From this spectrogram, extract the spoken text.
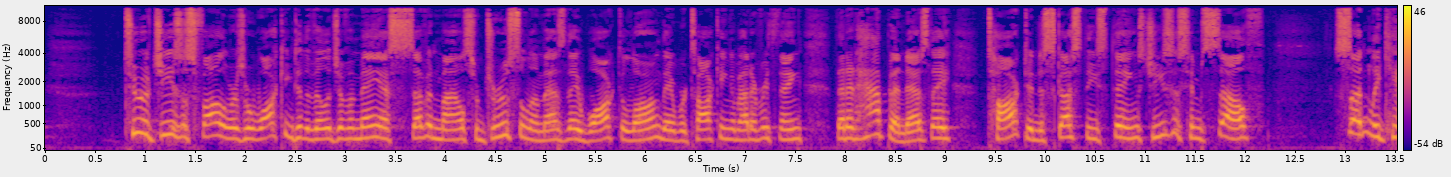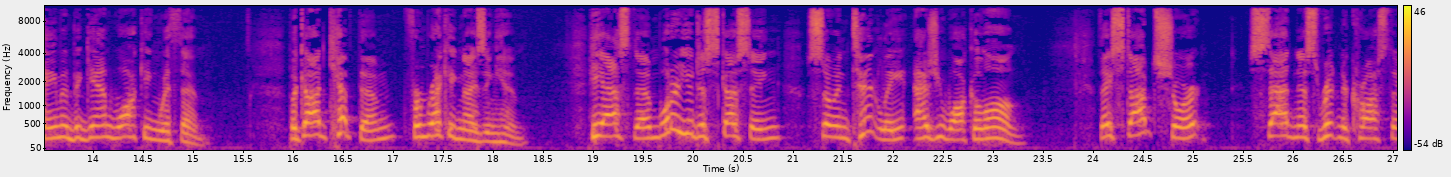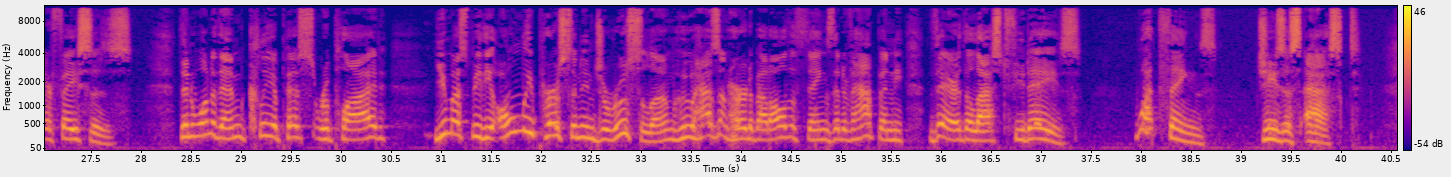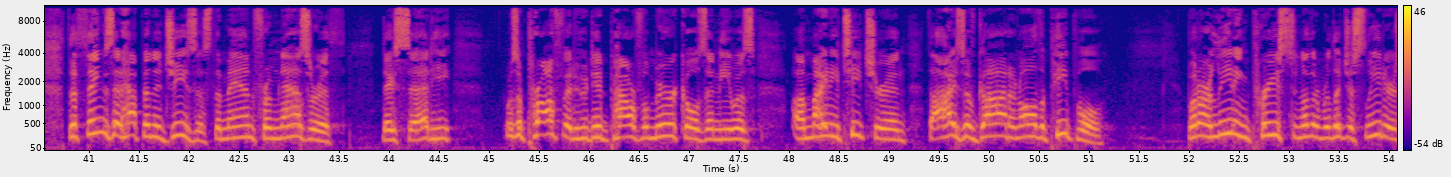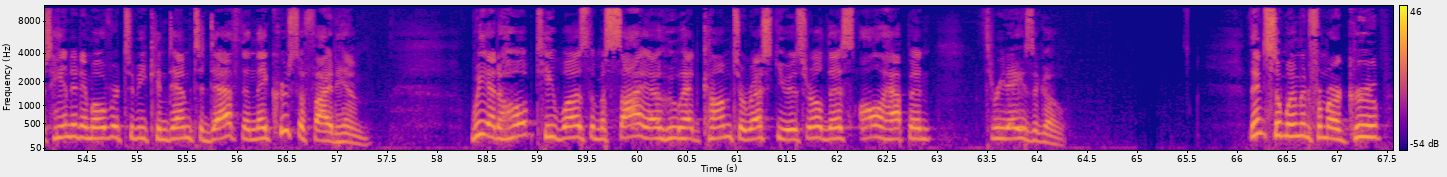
Two of Jesus' followers were walking to the village of Emmaus, seven miles from Jerusalem. As they walked along, they were talking about everything that had happened. As they talked and discussed these things, Jesus himself suddenly came and began walking with them. But God kept them from recognizing him. He asked them, What are you discussing so intently as you walk along? They stopped short, sadness written across their faces. Then one of them, Cleopas, replied, you must be the only person in Jerusalem who hasn't heard about all the things that have happened there the last few days. What things? Jesus asked. The things that happened to Jesus, the man from Nazareth, they said. He was a prophet who did powerful miracles and he was a mighty teacher in the eyes of God and all the people. But our leading priests and other religious leaders handed him over to be condemned to death and they crucified him. We had hoped he was the Messiah who had come to rescue Israel. This all happened three days ago. Then some women from our group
